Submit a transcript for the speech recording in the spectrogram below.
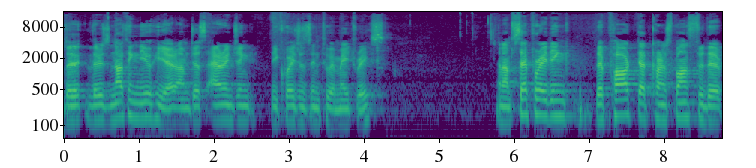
There's nothing new here. I'm just arranging the equations into a matrix. And I'm separating the part that corresponds to the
